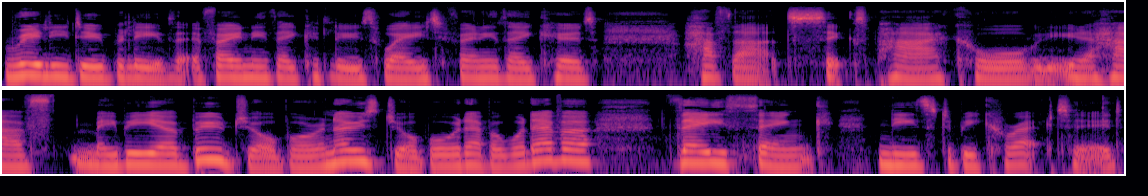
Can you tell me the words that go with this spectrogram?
really do believe that if only they could lose weight, if only they could have that six pack, or you know, have maybe a boob job or a nose job or whatever, whatever they think needs to be corrected,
